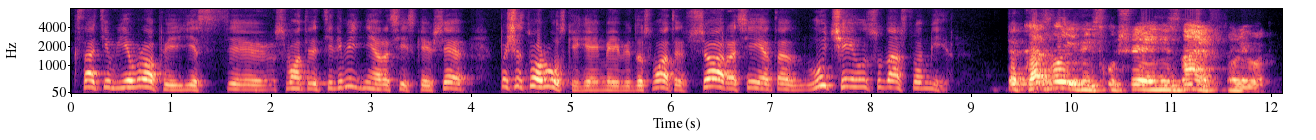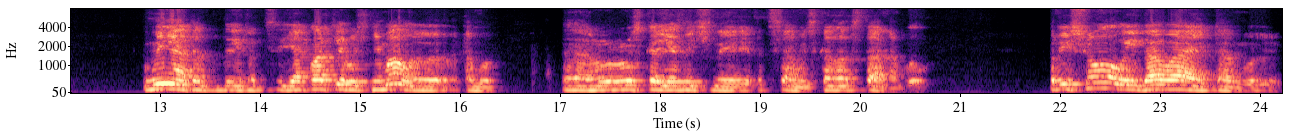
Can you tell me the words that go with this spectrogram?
кстати, в Европе есть, э, смотрят телевидение российское, все, большинство русских, я имею в виду, смотрят, все, Россия это лучшее государство мира. Да козлы или слушай, я не знаю, что ли, вот. У меня этот, этот я квартиру снимал, э, там э, русскоязычный этот самый с Казахстана был. Пришел и давай там э,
